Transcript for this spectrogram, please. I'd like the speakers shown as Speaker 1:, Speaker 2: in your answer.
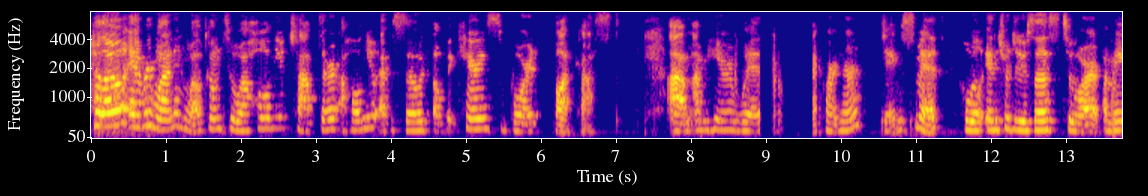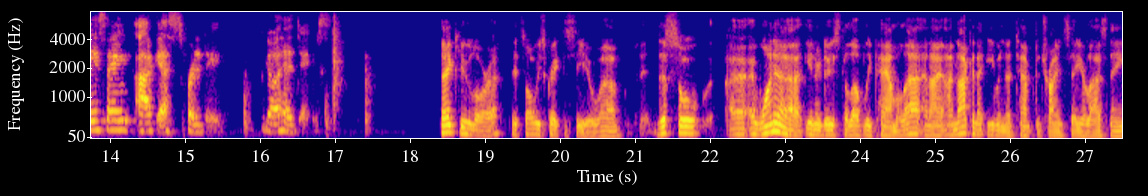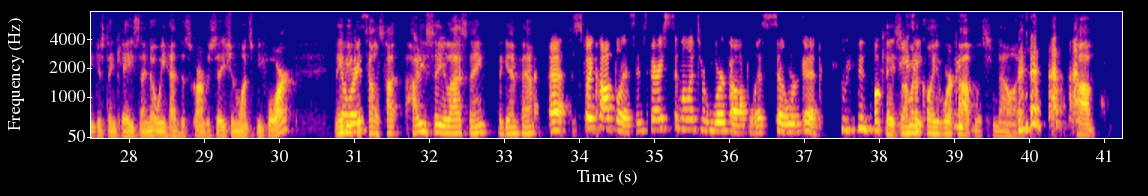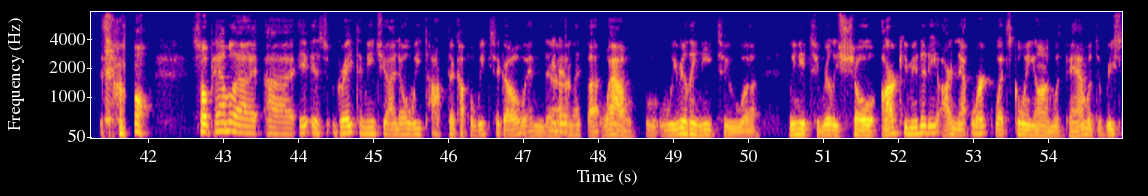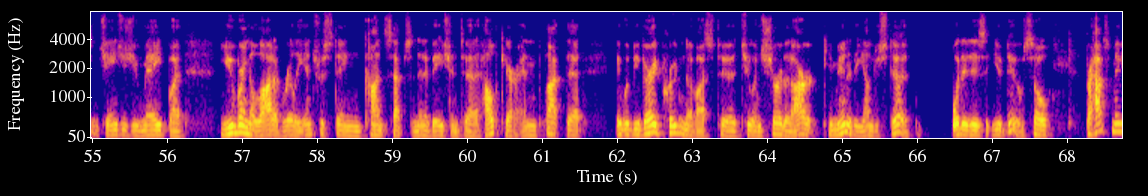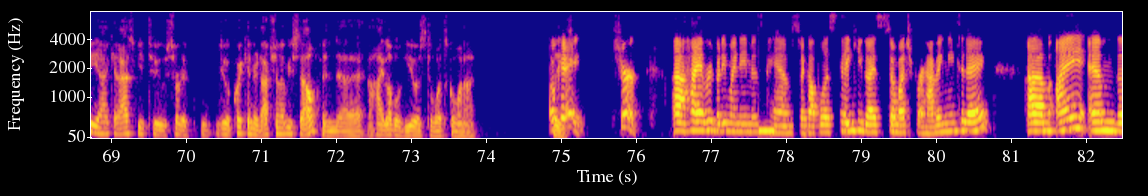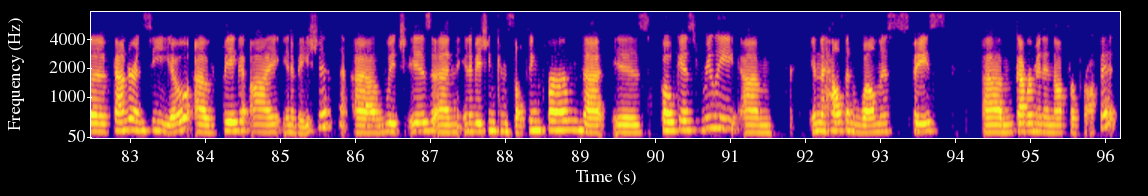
Speaker 1: Hello, everyone, and welcome to a whole new chapter, a whole new episode of the Caring Support podcast. Um, I'm here with my partner, James Smith, who will introduce us to our amazing uh, guests for today. Go ahead, James.
Speaker 2: Thank you, Laura. It's always great to see you. Um, this so I, I want to introduce the lovely Pamela, and I, I'm not going to even attempt to try and say your last name just in case. I know we had this conversation once before. Maybe
Speaker 3: No
Speaker 2: you could tell us how, how do you say your last name again, Pam?
Speaker 3: Uh, Stoikopoulos. It's very similar to Workopolis, so we're good.
Speaker 2: Okay, so I'm going to call you Workopolis from now on. um, so, so Pamela, uh, it is great to meet you. I know we talked a couple weeks ago, and uh, and I thought, wow, we really need to uh, we need to really show our community, our network, what's going on with Pam with the recent changes you've made. But you bring a lot of really interesting concepts and innovation to healthcare, and thought that it would be very prudent of us to to ensure that our community understood what it is that you do. So perhaps maybe I could ask you to sort of do a quick introduction of yourself and uh, a high level view as to what's going on. Please.
Speaker 3: Okay, sure. Uh, hi, everybody. My name is Pam Stoikopoulos. Thank you guys so much for having me today. Um, I am the founder and CEO of Big Eye Innovation, uh, which is an innovation consulting firm that is focused really um, in the health and wellness space, um, government and not-for-profit.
